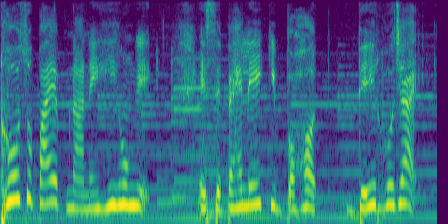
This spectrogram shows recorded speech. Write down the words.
ठोस उपाय अपनाने ही होंगे। इससे पहले कि बहुत देर हो जाए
